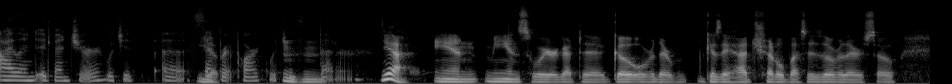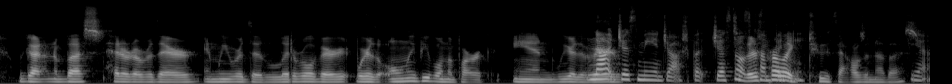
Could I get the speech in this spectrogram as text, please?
Island Adventure, which is a separate park, which Mhm. is better. Yeah, and me and Sawyer got to go over there because they had shuttle buses over there. So we got on a bus, headed over there, and we were the literal very. We are the only people in the park, and we are the very. Not just me and Josh, but just no, there's company. probably like two thousand of us. yeah,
